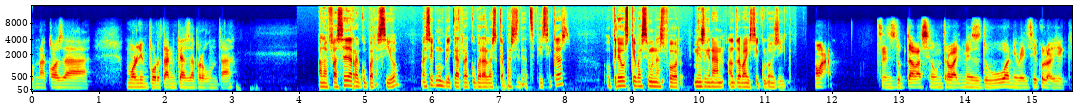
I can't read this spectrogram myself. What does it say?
una cosa molt important que has de preguntar. A la fase de recuperació, va ser complicat recuperar les capacitats físiques? O creus que va ser un esforç més gran el treball psicològic? Home, sens dubte va ser un treball més dur a nivell psicològic.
